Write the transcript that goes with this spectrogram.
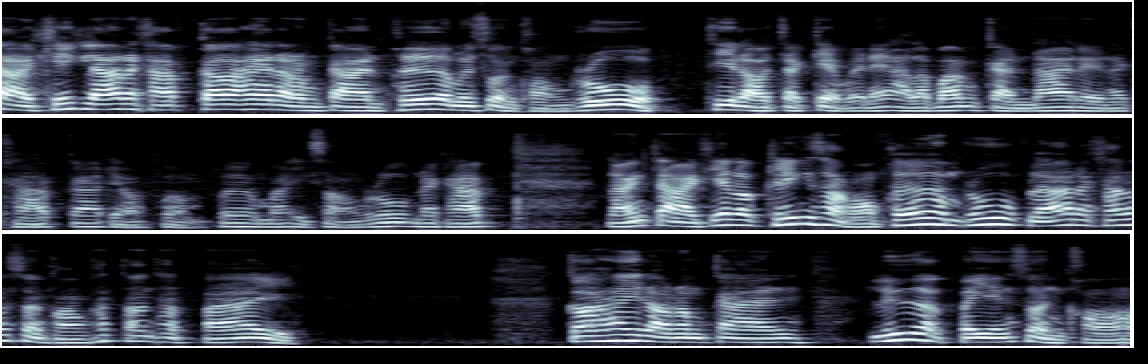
จากคลิกแล้วนะครับ ก็ให้เราทำการเพิ่มในส่วนของรูปที่เราจะเก็บไว้ในอัลบั้มกันได้เลยนะครับ ก็เดี๋ยวผมเพิ่มมาอีก 2 รูปนะครับ หลังจากที่เราคลิกส่วนของเพิ่มรูปแล้วนะครับ ในส่วนของขั้นตอนถัดไป ก็ให้เราทำการเลือกไปยังส่วนของ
